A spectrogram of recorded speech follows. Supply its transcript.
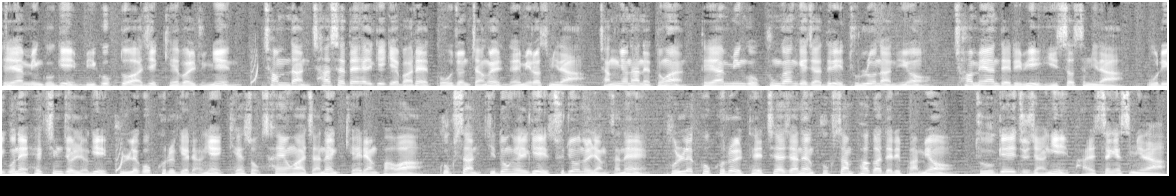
대한민국이 미국도 아직 개발 중인 첨단 차세대 헬기 개발에 도전장을 내밀었습니다. 작년 한 해 동안 대한민국 군 관계자들이 둘로 나뉘어 첨예한 대립이 있었습니다. 우리 군의 핵심 전력이 블랙호크를 개량해 계속 사용하자는 개량파와 국산 기동 헬기 수련을 양산해 블랙호크를 대체하자는 국산파가 대립하며 두 개의 주장이 발생했습니다.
